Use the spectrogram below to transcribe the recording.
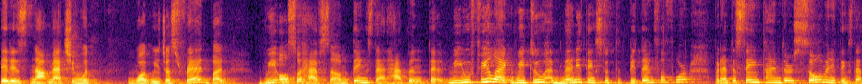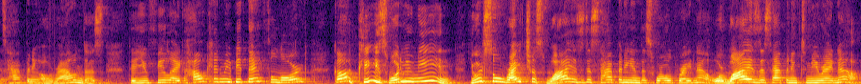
it is not matching with what we just read, but we also have some things that happen that we, you feel like we do have many things to be thankful for, but at the same time, there's so many things that's happening around us that you feel like, how can we be thankful, Lord? God, please, what do you mean? You're so righteous. Why is this happening in this world right now? Or why is this happening to me right now?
